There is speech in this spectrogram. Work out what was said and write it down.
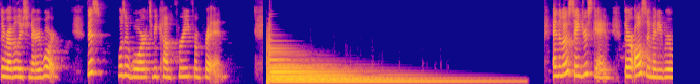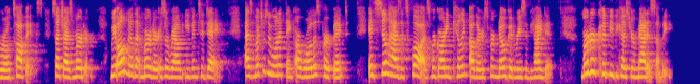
the Revolutionary War. This was a war to become free from Britain. In the most dangerous game, there are also many real world topics, such as murder. We all know that murder is around even today. As much as we want to think our world is perfect, it still has its flaws regarding killing others for no good reason behind it. Murder could be because you're mad at somebody,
